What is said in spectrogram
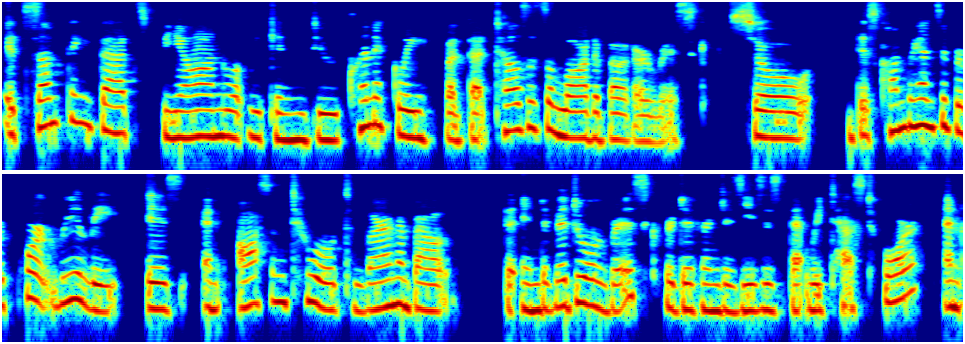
It's something that's beyond what we can do clinically, but that tells us a lot about our risk. So this comprehensive report really is an awesome tool to learn about the individual risk for different diseases that we test for. And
